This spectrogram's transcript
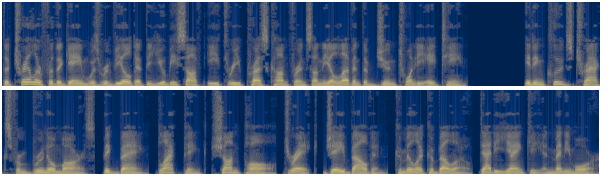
The trailer for the game was revealed at the Ubisoft E3 press conference on of June 2018. It includes tracks from Bruno Mars, Big Bang, Blackpink, Sean Paul, Drake, J Balvin, Camila Cabello, Daddy Yankee and many more.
